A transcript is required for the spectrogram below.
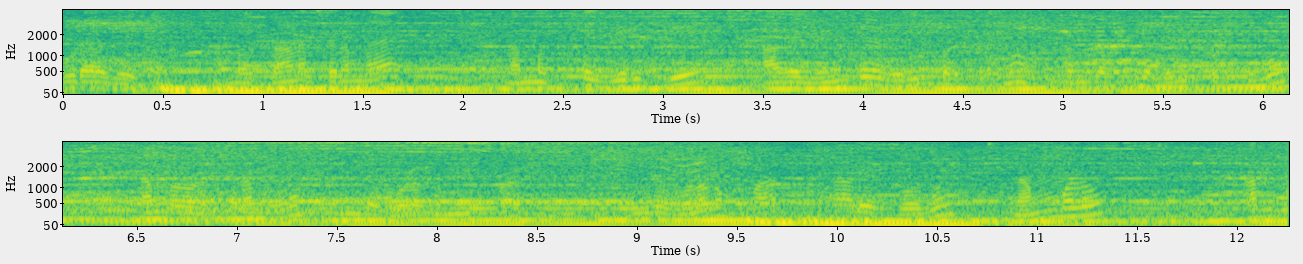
கூடாது. நம்மளுக்கான திறமை நம்மக்கிட்ட இருக்குது அதை எங்கே வெளிப்படுத்தணுமோ அந்த இடத்துல வெளிப்படுத்துவோம் நம்மளோட திறமையை இந்த உலகமே பார்க்கும். இந்த உலகம் பார்த்துச்சுனாலே போதும் நம்மளும் அந்த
